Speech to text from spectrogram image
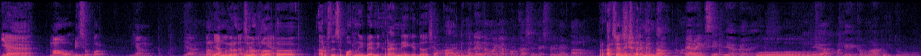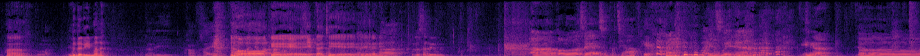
yang Ya. mau disupport yang yang perlu yang menurut menurut lo support, ya. tuh harus disupport nih band nih keren nih gitu siapa gitu. ada yang namanya percussion eksperimental Percussion Percussion eksperimental. Perex ya. iya Pere Wow. dia pakai gamelan gitu Hah. itulah Itu dari mana? dari kampus saya Oh, Oke, Oke, sip. KJ. ya, ya. Nah, terus tadi Ah, kalau saya super siapa ya? beda. Inilah. eh,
